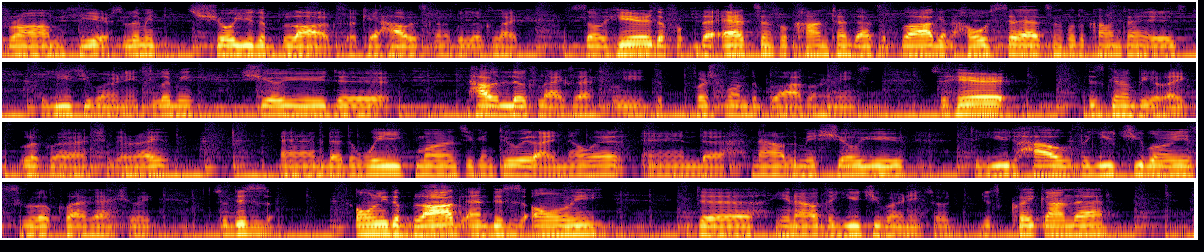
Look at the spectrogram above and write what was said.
from here. So let me show you the blogs okay how it's gonna be look like. So here the the AdSense for content that's a blog and hosted AdSense for the content is the YouTube earnings. So let me show you the how it looks like actually the first one the blog earnings. So here is gonna be like look like actually right and uh, the week months you can do it. I know it. And uh, now let me show you the how the YouTube earnings look like actually. So this is only the blog and this is only the you know the YouTube earnings. So just click on that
